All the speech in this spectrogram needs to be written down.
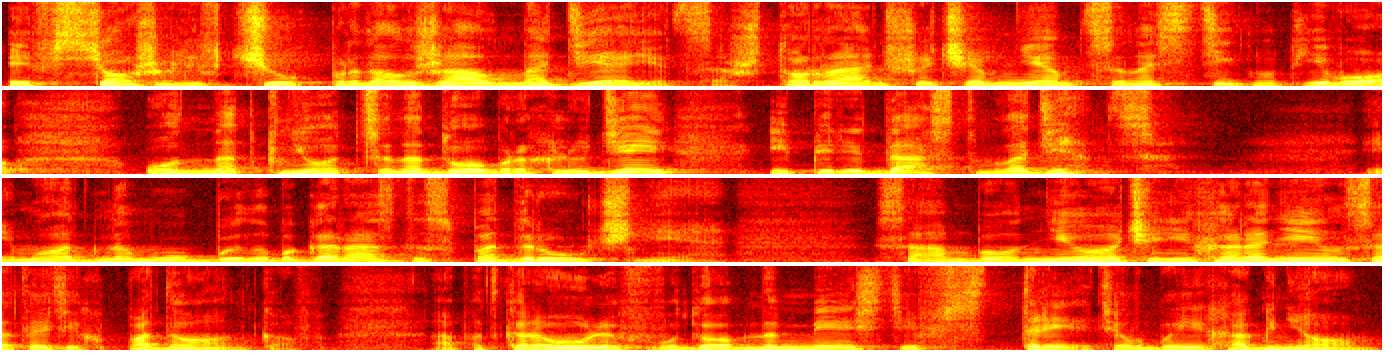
И все же Левчук продолжал надеяться, что раньше, чем немцы настигнут его, он наткнется на добрых людей и передаст младенца. Ему одному было бы гораздо сподручнее – сам бы он не очень и хоронился от этих подонков, а подкараулив в удобном месте, встретил бы их огнем.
